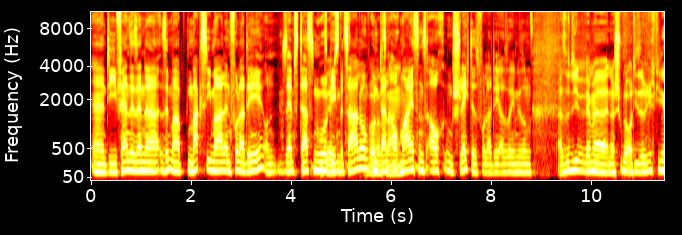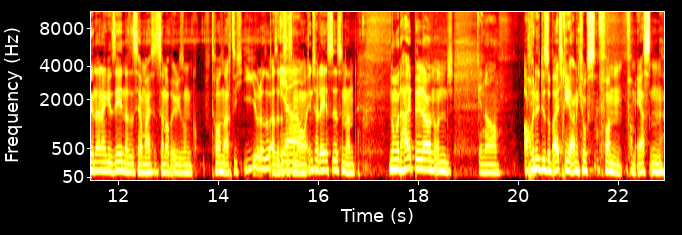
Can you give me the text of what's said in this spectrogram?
Äh, die Fernsehsender sind mal maximal in Full HD und selbst das nur Selbst- gegen Bezahlung und dann sagen. auch meistens auch ein schlechtes Full HD, also irgendwie so ein Also die, wir haben ja in der Schule auch diese Richtlinien dann gesehen, das ist ja meistens dann auch irgendwie so ein 1080i oder so, also dass Ja. es dann auch interlaced ist und dann nur mit Halbbildern und genau. Auch wenn du dir so Beiträge anguckst von, vom ersten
